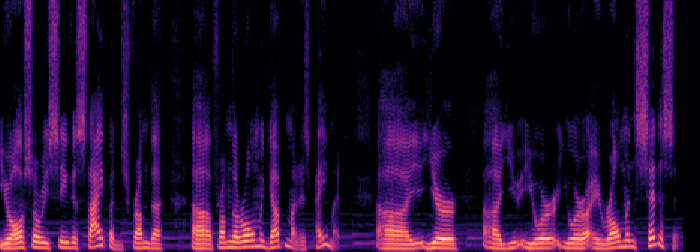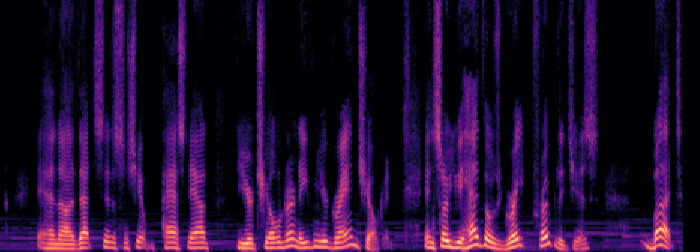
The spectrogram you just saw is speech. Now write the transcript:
You also receive stipends from the uh, from the Roman government as payment. Uh, you're uh, you you're you're a Roman citizen, and uh, that citizenship passed down to your children, even your grandchildren, and so you had those great privileges, but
